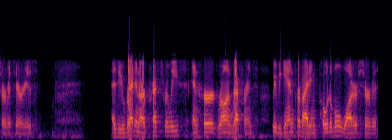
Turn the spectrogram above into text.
service areas. As you read in our press release and heard Ron reference, we began providing potable water service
